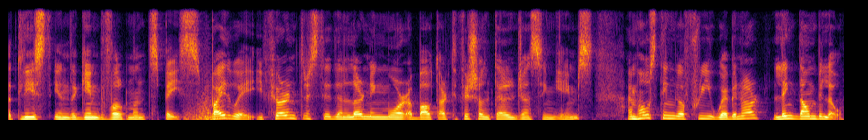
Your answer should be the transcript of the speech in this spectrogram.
at least in the game development space. By the way, if you're interested in learning more about artificial intelligence in games, I'm hosting a free webinar, link down below.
